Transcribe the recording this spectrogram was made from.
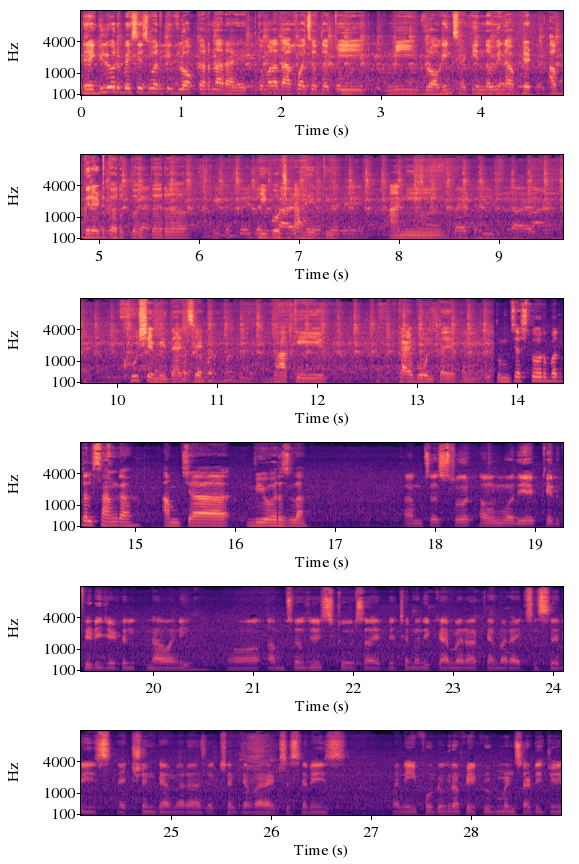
रेग्युलर बेसिसवरती ब्लॉग करणार आहे. तुम्हाला दाखवायचं होतं की मी ब्लॉगिंगसाठी नवीन अपडेट अपग्रेड करतोय तर ही गोष्ट आहे ती. आणि खुश आहे मी दॅट्स इट बाकी काय बोलता येत नाही. तुमच्या स्टोअरबद्दल सांगा आमच्या व्ह्युअर्सला आमचं स्टोअर टाऊनमध्ये एक कीर्ती डिजिटल नावाने. आमचं जे स्टोर्स आहे त्याच्यामध्ये camera camera accessories action cameras action camera accessories आणि फोटोग्राफी इक्विपमेंटसाठी जे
